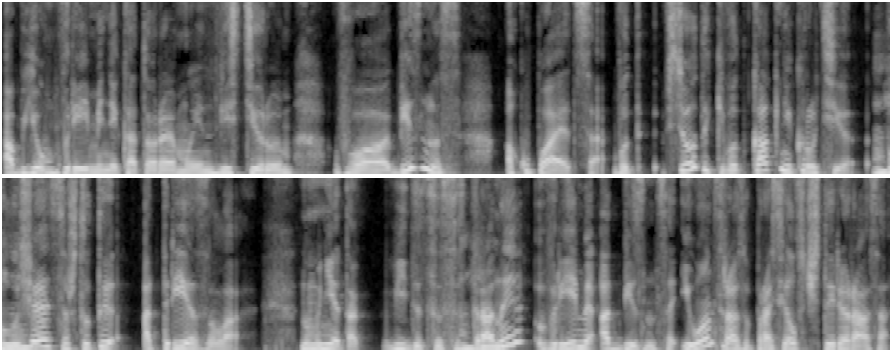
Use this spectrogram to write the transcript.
объем времени, которое мы инвестируем в бизнес, окупается. Вот все-таки, вот как ни крути, угу. получается, что ты отрезала ну, мне так видится со стороны, угу. время от бизнеса. И он сразу просел в 4 раза.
